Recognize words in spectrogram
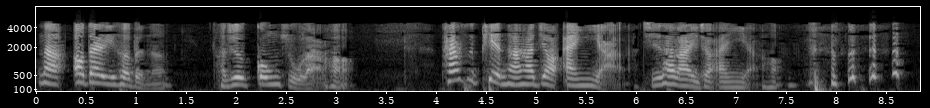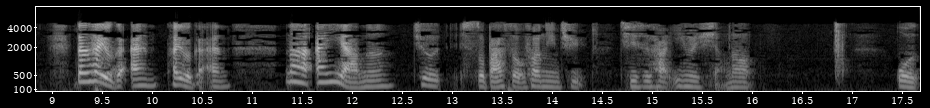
那奥黛丽·赫本呢？她就是公主啦，哈。他是骗他，他叫安雅，其实他哪里叫安雅哈？但是他有个安，他有个安。那安雅呢，就手把手放进去。其实他因为想到。我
